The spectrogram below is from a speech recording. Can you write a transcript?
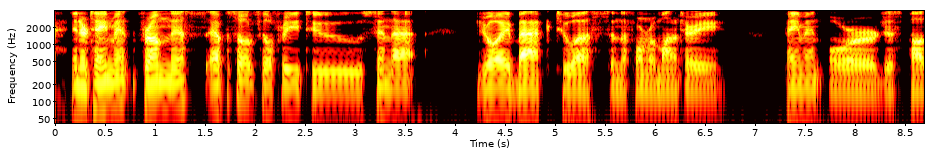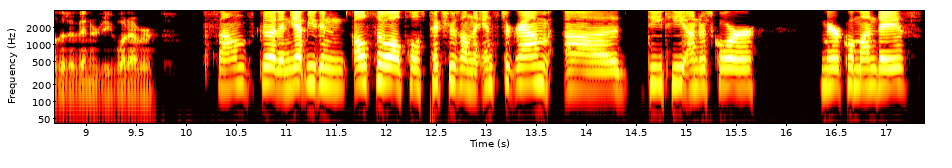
entertainment from this episode, feel free to send that joy back to us in the form of monetary payment or just positive energy, whatever. Sounds good. And yep, you can also I'll post pictures on the Instagram, uh DT underscore Miracle Mondays.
